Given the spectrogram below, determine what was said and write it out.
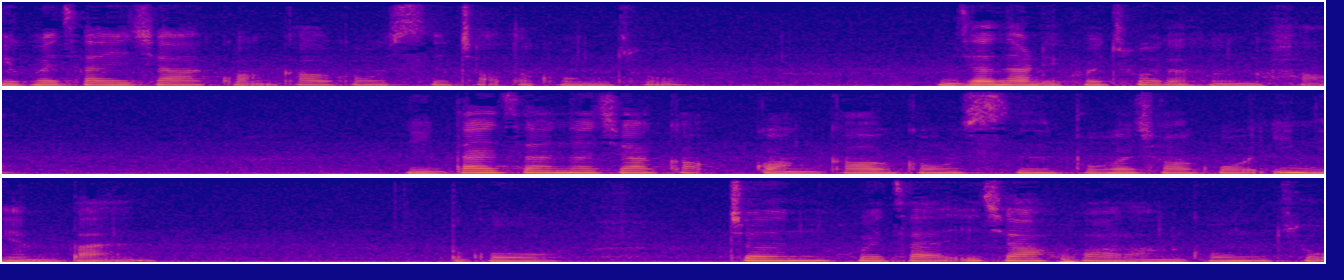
你会在一家广告公司找到工作，你在那里会做得很好。你待在那家广广告公司不会超过一年半，不过珍会在一家画廊工作，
